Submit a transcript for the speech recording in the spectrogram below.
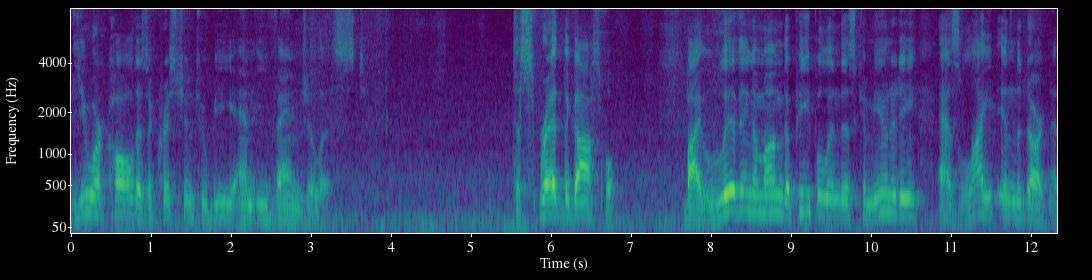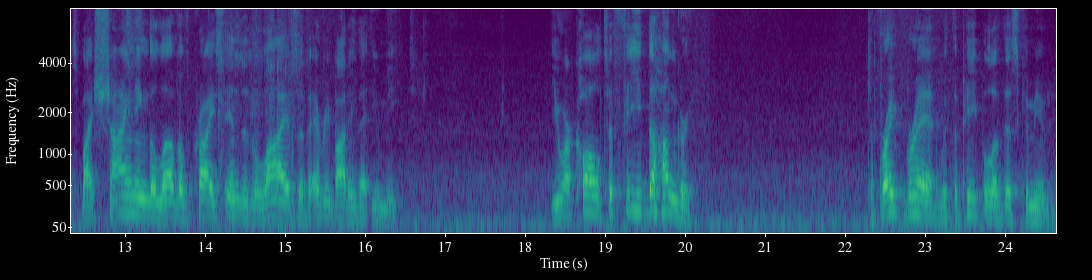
You are called as a Christian to be an evangelist, to spread the gospel by living among the people in this community as light in the darkness, by shining the love of Christ into the lives of everybody that you meet. You are called to feed the hungry, to break bread with the people of this community.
